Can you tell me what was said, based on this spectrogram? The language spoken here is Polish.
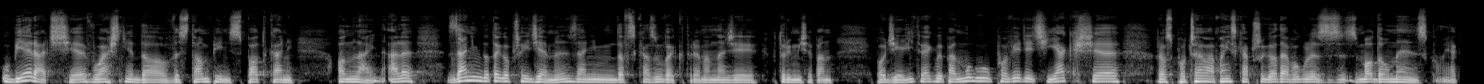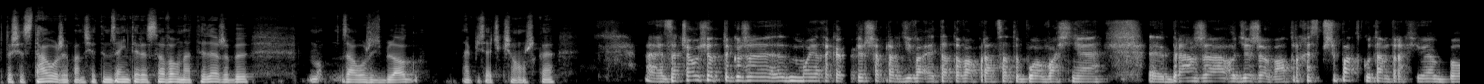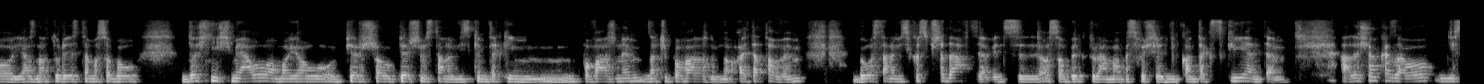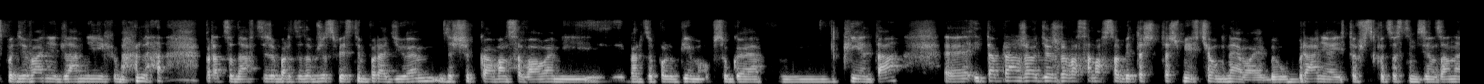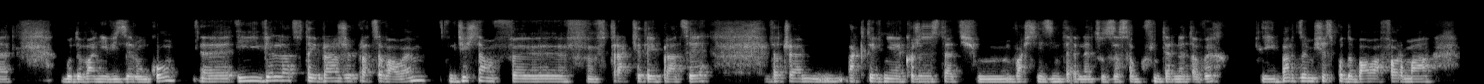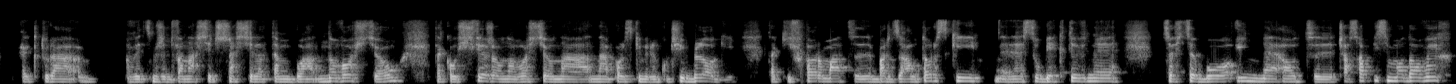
ubierać się właśnie do wystąpień, spotkań online. Ale zanim do tego przejdziemy, zanim do wskazówek, które mam nadzieję, którymi się Pan podzieli, to jakby Pan mógł powiedzieć, jak się rozpoczęła Pańska przygoda w ogóle z, z modą męską? Jak to się stało, że Pan się tym zainteresował na tyle, żeby no, założyć blog, napisać książkę? E, zaczęło się od tego, że moja taka pierwsza prawdziwa etatowa praca to była właśnie e, branża odzieżowa. Trochę z przypadku tam trafiłem, bo ja z natury jestem osobą dość nieśmiałą, a moją pierwszą, pierwszym stanowiskiem takim poważnym, znaczy poważnym, no etatowym było stanowisko sprzedawcy, a więc osoby, która ma bezpośredni kontakt z klientem. Ale się okazało, niespodziewanie dla mnie i chyba dla pracodawcy, że bardzo dobrze sobie z tym poradziłem. Dość szybko awansowałem i bardzo polubiłem obsługę mm, klienta. E, I ta branża odzieżowa sama w sobie też, też mnie wciągnęła, jakby ubrania i to wszystko, co z tym związane, budowanie wizerunku. E, I wiele lat w tej branży pracowałem. Gdzieś tam w, w, w trakcie tej pracy zacząłem aktywnie korzystać właśnie z internetu, z zasobów internetowych. I bardzo mi się spodobała forma, e, która powiedzmy, że 12-13 lat temu była nowością, taką świeżą nowością na, na polskim rynku, czyli blogi. Taki format y, bardzo autorski, y, subiektywny, coś, co było inne od y, czasopism modowych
